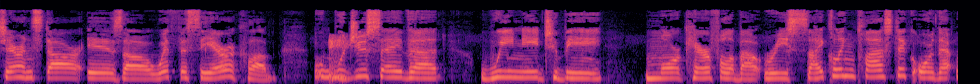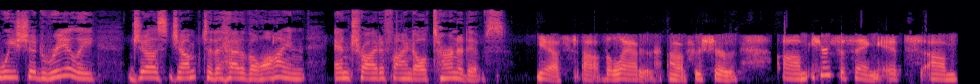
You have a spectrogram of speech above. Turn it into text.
Sharon Starr is uh, with the Sierra Club. Would you say that we need to be more careful about recycling plastic or that we should really just jump to the head of the line and try to find alternatives? Yes, uh, the latter, uh, for sure. Um, here's the thing it's um,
